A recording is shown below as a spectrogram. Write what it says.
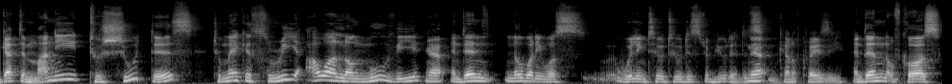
got the money to shoot this to make a three hour long movie yeah. and then nobody was willing to to distribute it it's yeah. kind of crazy and then of course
